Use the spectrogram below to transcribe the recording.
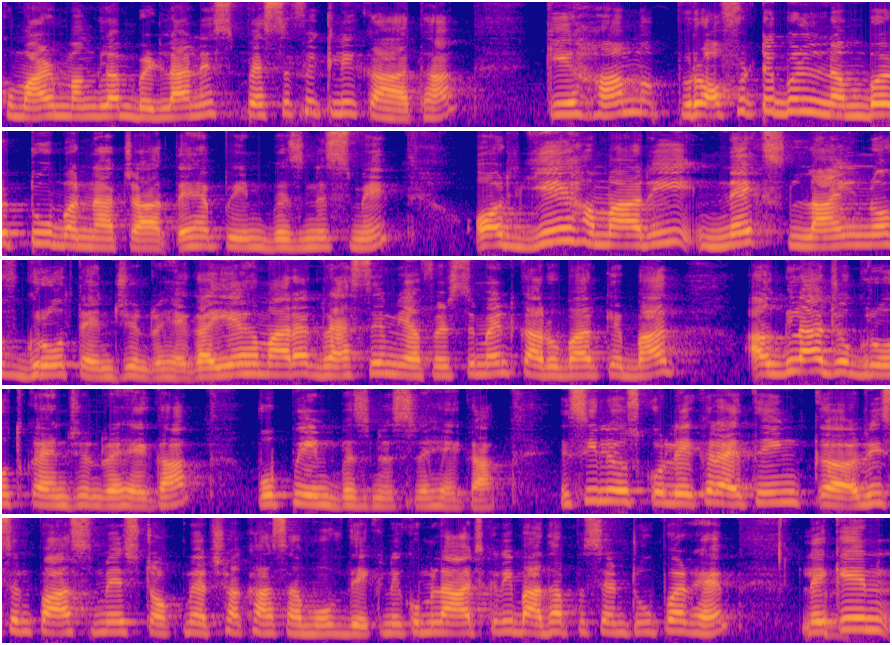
कुमार मंगलम बिरला ने स्पेसिफिकली कहा था कि हम प्रॉफिटेबल नंबर टू बनना चाहते हैं पेंट बिज़नेस में, और ये हमारी next line of growth engine रहेगा। ये हमारा ग्रेसिम या फिर सीमेंट कारोबार के बाद अगला जो ग्रोथ का इंजन रहेगा, वो पेंट बिज़नेस रहेगा। इसीलिए उसको लेकर आई थिंक रिसेंट पास में स्टॉक में अच्छा खासा मूव देखने को मिला। आज करीब आधा परसेंट ऊपर है, लेकिन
